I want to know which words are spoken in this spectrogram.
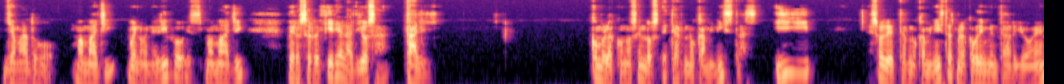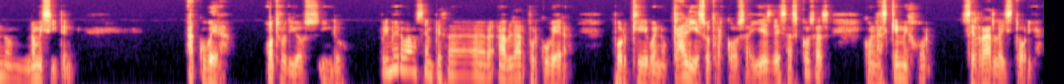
llamado Mamaji. Bueno, en el libro es Mamaji, pero se refiere a la diosa Kali, como la conocen los eternocaministas. Y eso de eternocaministas me lo acabo de inventar yo, ¿eh? No, no me citen. Akubera, otro dios hindú. Primero vamos a empezar a hablar por Cubera, porque bueno, Cali es otra cosa y es de esas cosas con las que mejor cerrar la historia.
